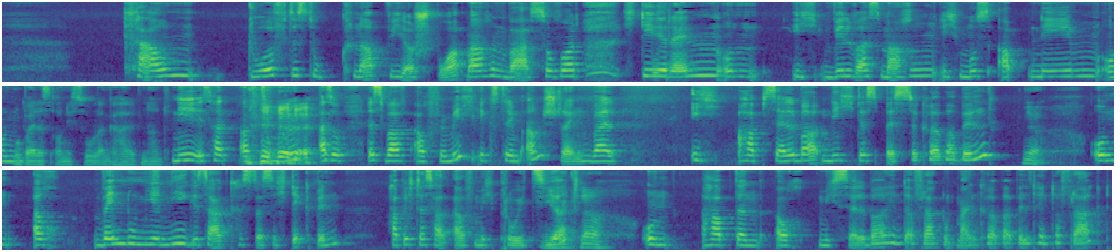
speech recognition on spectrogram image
kaum durftest du knapp wieder Sport machen, war es sofort, ich gehe rennen und ich will was machen, ich muss abnehmen und. Wobei das auch nicht so lange gehalten hat. Nee, es hat auch zum Glück, also das war auch für mich extrem anstrengend, weil ich habe selber nicht das beste Körperbild. Ja. Und auch wenn du mir nie gesagt hast, dass ich dick bin, habe ich das halt auf mich projiziert. Ja, klar. Und habe dann auch mich selber hinterfragt und mein Körperbild hinterfragt.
